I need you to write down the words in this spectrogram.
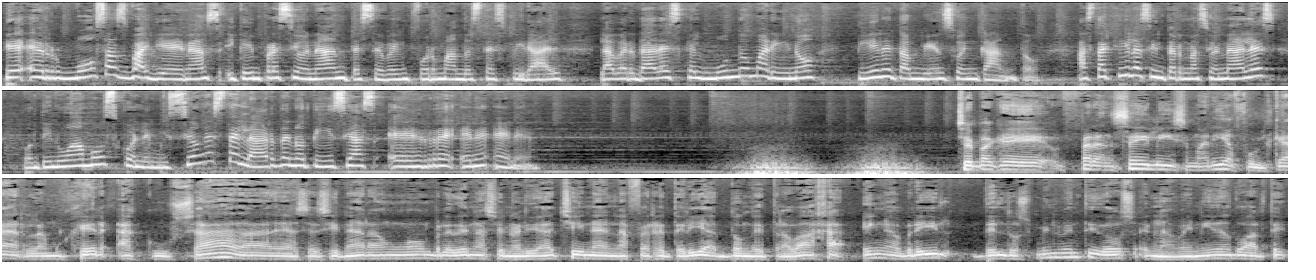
Qué hermosas ballenas y qué impresionante se ven formando esta espiral. La verdad es que el mundo marino tiene también su encanto. Hasta aquí las internacionales. Continuamos con la emisión estelar de Noticias RNN. Sepa que Francelis María Fulcar, la mujer acusada de asesinar a un hombre de nacionalidad china en la ferretería donde trabaja en abril del 2022 en la avenida Duarte,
